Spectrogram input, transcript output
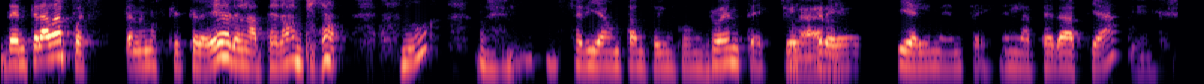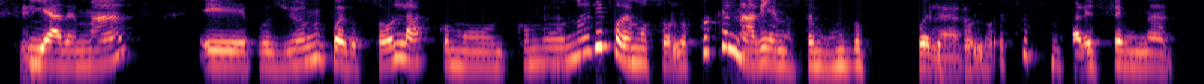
de entrada, pues tenemos que creer en la terapia, ¿no? Pues, sería un tanto incongruente. Yo creo fielmente en la terapia. Y además, eh, pues yo no puedo sola, como, como nadie podemos solos. Creo que nadie en este mundo puede solo. Eso me parece una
